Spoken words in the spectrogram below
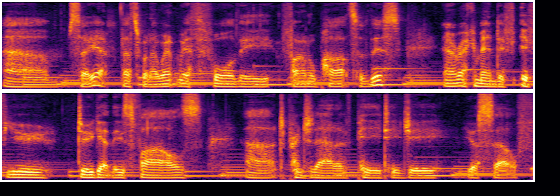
Um, so yeah, that's what I went with for the final parts of this. And I recommend if, if you do get these files uh, to print it out of PETG yourself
